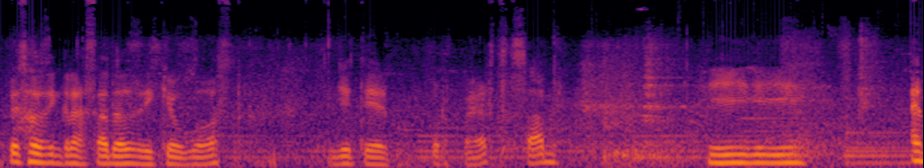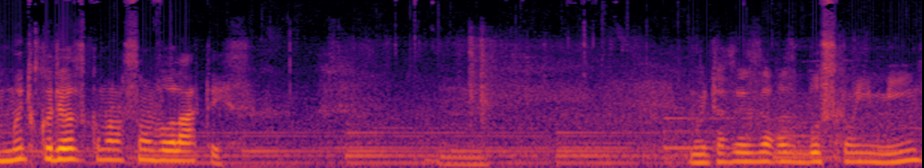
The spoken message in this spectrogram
pessoas engraçadas e que eu gosto de ter por perto, sabe? E é muito curioso como elas são voláteis. Muitas vezes elas buscam em mim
